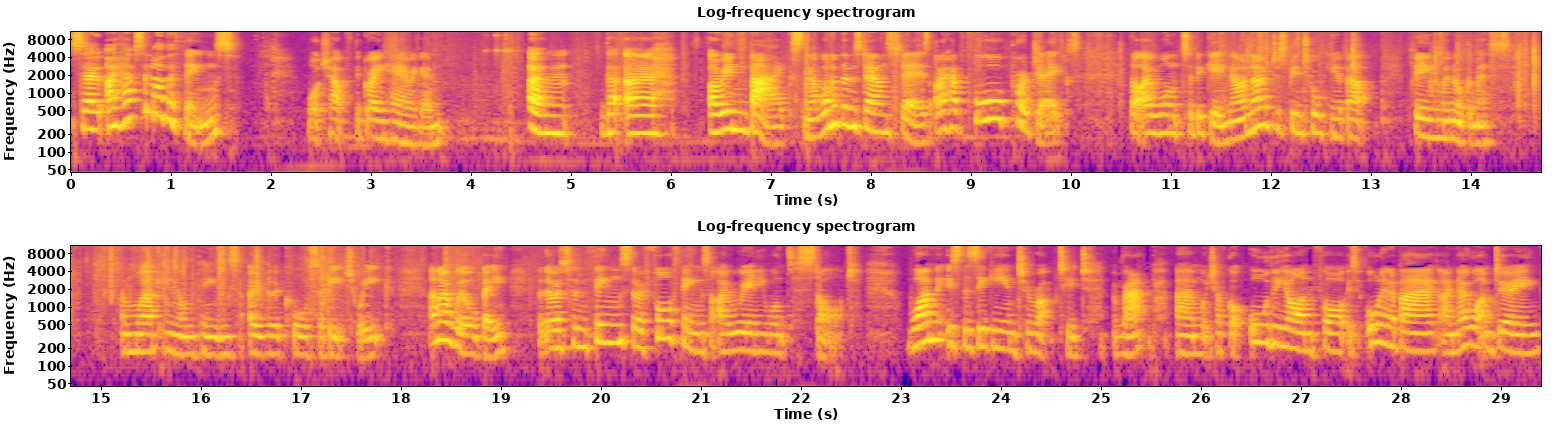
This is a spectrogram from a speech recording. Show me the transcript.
so I have some other things. Watch out for the grey hair again. Um, that uh, are in bags. Now one of them's downstairs. I have four projects that I want to begin. Now I know I've just been talking about being monogamous and working on things over the course of each week and I will be but there are some things there are four things that I really want to start one is the Ziggy Interrupted wrap um, which I've got all the yarn for it's all in a bag I know what I'm doing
